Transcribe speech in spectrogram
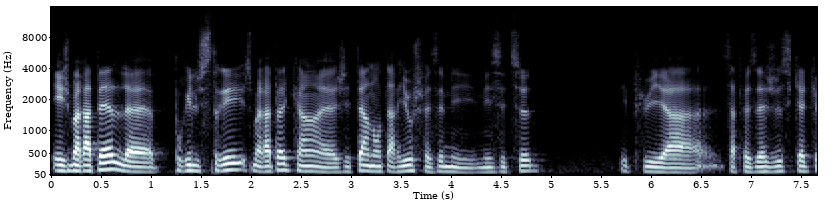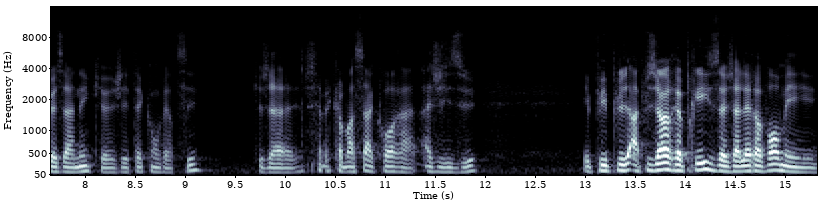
Et je me rappelle, euh, pour illustrer, je me rappelle quand euh, j'étais en Ontario, je faisais mes, études. Et puis, euh, ça faisait juste quelques années que j'étais converti, que j'avais commencé à croire à, Jésus. Et puis, à plusieurs reprises, j'allais revoir mes,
